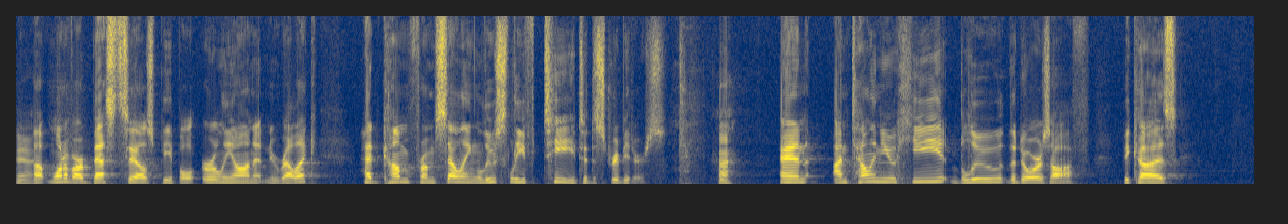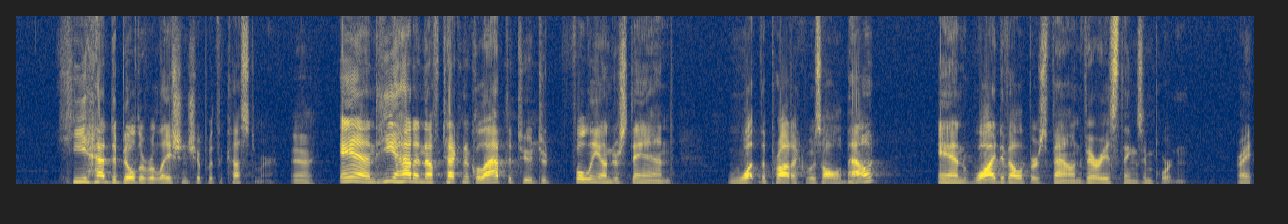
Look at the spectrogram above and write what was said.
Yeah. Uh, one of our best salespeople early on at New Relic had come from selling loose leaf tea to distributors. Huh. And I'm telling you, he blew the doors off because he had to build a relationship with the customer. Yeah. And he had enough technical aptitude to fully understand what the product was all about and why developers found various things important, right?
